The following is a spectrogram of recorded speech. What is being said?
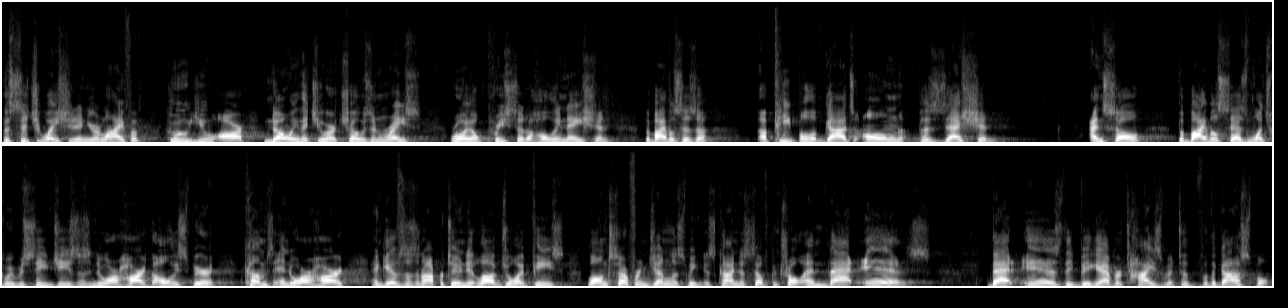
the situation in your life of who you are, knowing that you are a chosen race, royal priesthood, a holy nation. The Bible says a, a people of God's own possession. And so the Bible says once we receive Jesus into our heart, the Holy Spirit comes into our heart and gives us an opportunity to love, joy, peace, long suffering, gentleness, meekness, kindness, self control. And that is, that is the big advertisement to, for the gospel.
